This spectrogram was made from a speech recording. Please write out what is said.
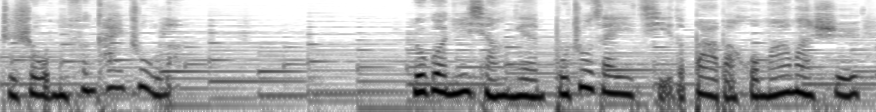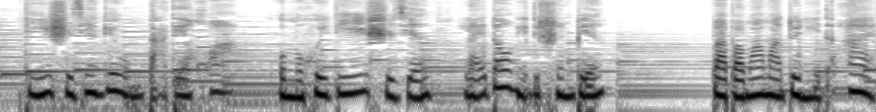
只是我们分开住了。如果你想念不住在一起的爸爸或妈妈时，第一时间给我们打电话，我们会第一时间来到你的身边。爸爸妈妈对你的爱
